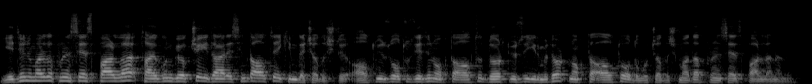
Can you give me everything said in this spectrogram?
7 numaralı Prenses Parla Taygun Gökçe idaresinde 6 Ekim'de çalıştı. 637.6 400'ü 24.6 oldu bu çalışmada Prenses Parla'nın.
